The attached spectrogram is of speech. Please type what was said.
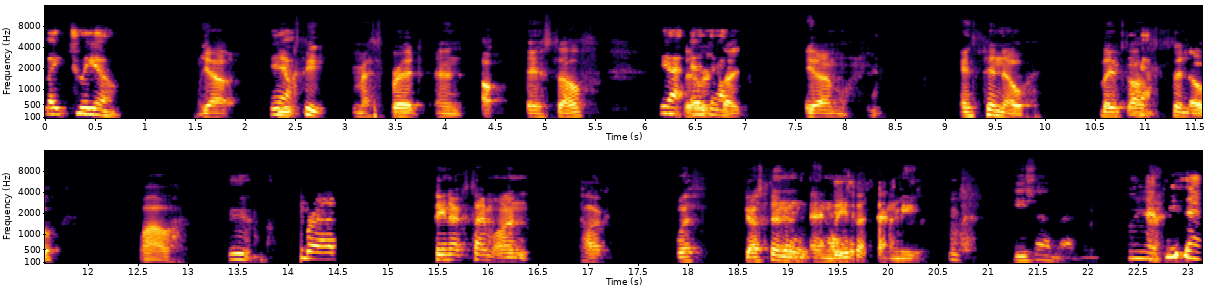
like trio. Yeah, Yeah, you see Mesprit and uh, Azelf. yeah, They were uh, like, yeah, and Sinnoh, like Yeah. Sinnoh. Wow. yeah. See you next time on Talk with Justin and Lisa and me. Isa, Bradley. Oh, yeah. Peace out.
